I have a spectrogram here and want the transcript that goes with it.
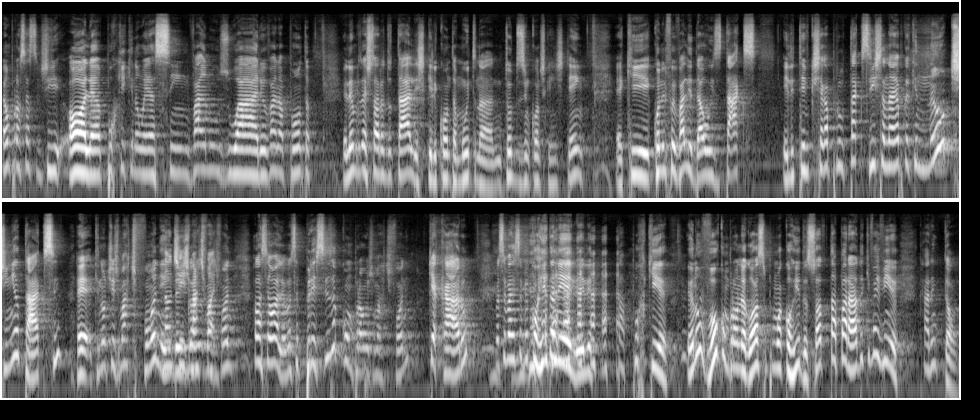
É um processo de, olha, por que, que não é assim? Vai no usuário, vai na ponta. Eu lembro da história do Thales, que ele conta muito na, em todos os encontros que a gente tem, é que quando ele foi validar o Stax, ele teve que chegar para o taxista na época que não tinha táxi, é, que não tinha smartphone Não ainda. tinha ganhou smartphone. Falar assim, olha, você precisa comprar um smartphone, que é caro, você vai receber corrida nele. Ele, tá, por quê? Eu não vou comprar um negócio para uma corrida, só tá parado que vai vir. Cara, então,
